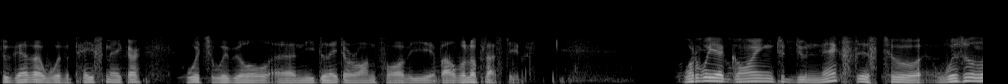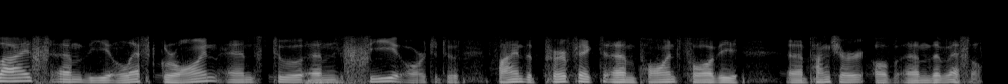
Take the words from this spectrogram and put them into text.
together with a pacemaker, which we will uh, need later on for the valvuloplasty. What we are going to do next is to visualize um, the left groin and to um, see or to, to find the perfect um, point for the uh, puncture of um, the vessel.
